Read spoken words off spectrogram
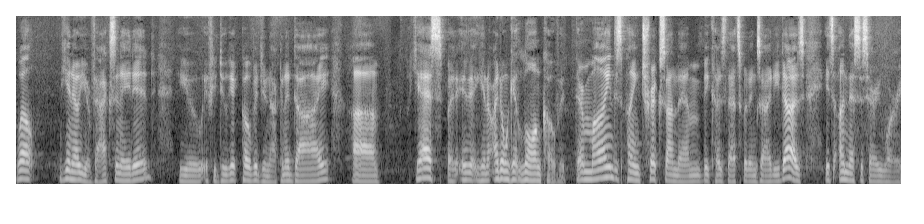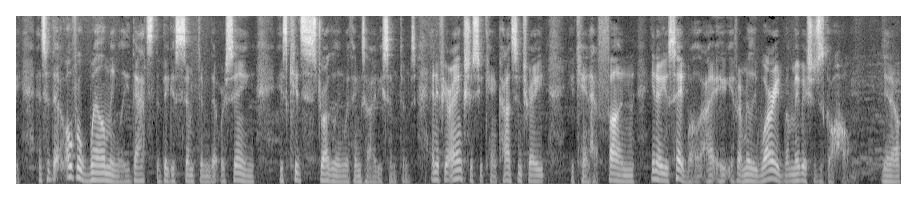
Well, you know, you're vaccinated. You, if you do get COVID, you're not going to die. Uh, yes, but it, you know, I don't get long COVID. Their mind is playing tricks on them because that's what anxiety does. It's unnecessary worry, and so that overwhelmingly, that's the biggest symptom that we're seeing is kids struggling with anxiety symptoms. And if you're anxious, you can't concentrate, you can't have fun. You know, you say, well, I, if I'm really worried, but maybe I should just go home. You know,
